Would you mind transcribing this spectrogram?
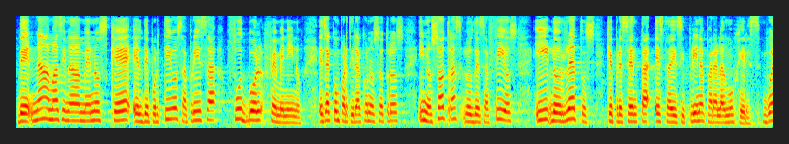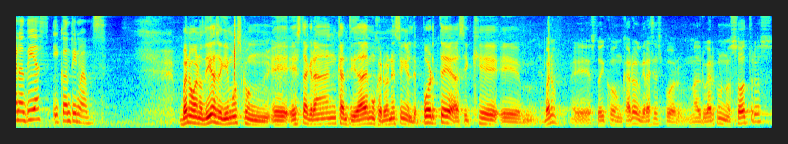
de nada más y nada menos que el Deportivo Saprissa Fútbol Femenino. Ella compartirá con nosotros y nosotras los desafíos y los retos que presenta esta disciplina para las mujeres. Buenos días y continuamos. Bueno, buenos días. Seguimos con eh, esta gran cantidad de mujerones en el deporte. Así que, eh, bueno, eh, estoy con Carol. Gracias por madrugar con nosotros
